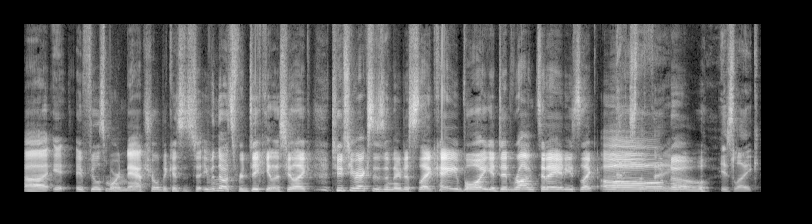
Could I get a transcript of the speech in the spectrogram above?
Uh, it, it feels more natural because it's even though it's ridiculous, you're like two T Rexes and they're just like, "Hey boy, you did wrong today," and he's like, "Oh no." is like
